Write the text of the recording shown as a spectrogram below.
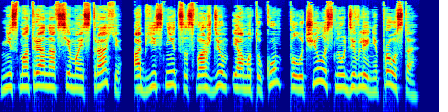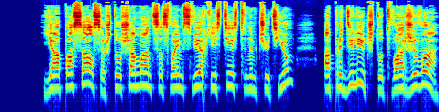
Несмотря на все мои страхи, объясниться с вождем и Аматуком получилось на удивление просто. Я опасался, что шаман со своим сверхъестественным чутьем определит, что тварь жива,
